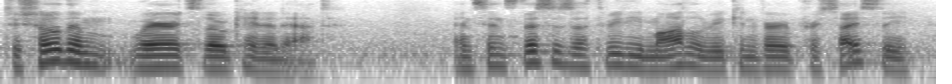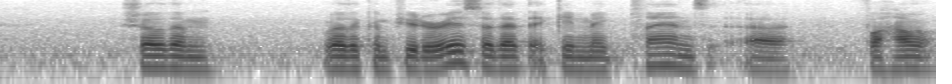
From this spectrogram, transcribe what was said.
to show them where it's located at. And since this is a 3D model, we can very precisely show them where the computer is so that they can make plans uh, for how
